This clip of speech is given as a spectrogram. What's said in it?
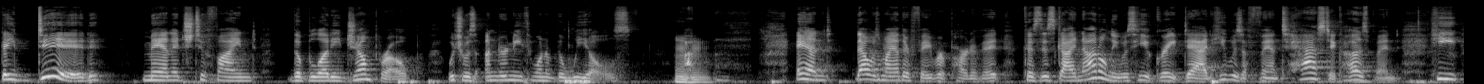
They did manage to find the bloody jump rope, which was underneath one of the wheels. Mm-hmm. I- and that was my other favorite part of it because this guy, not only was he a great dad, he was a fantastic husband. He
